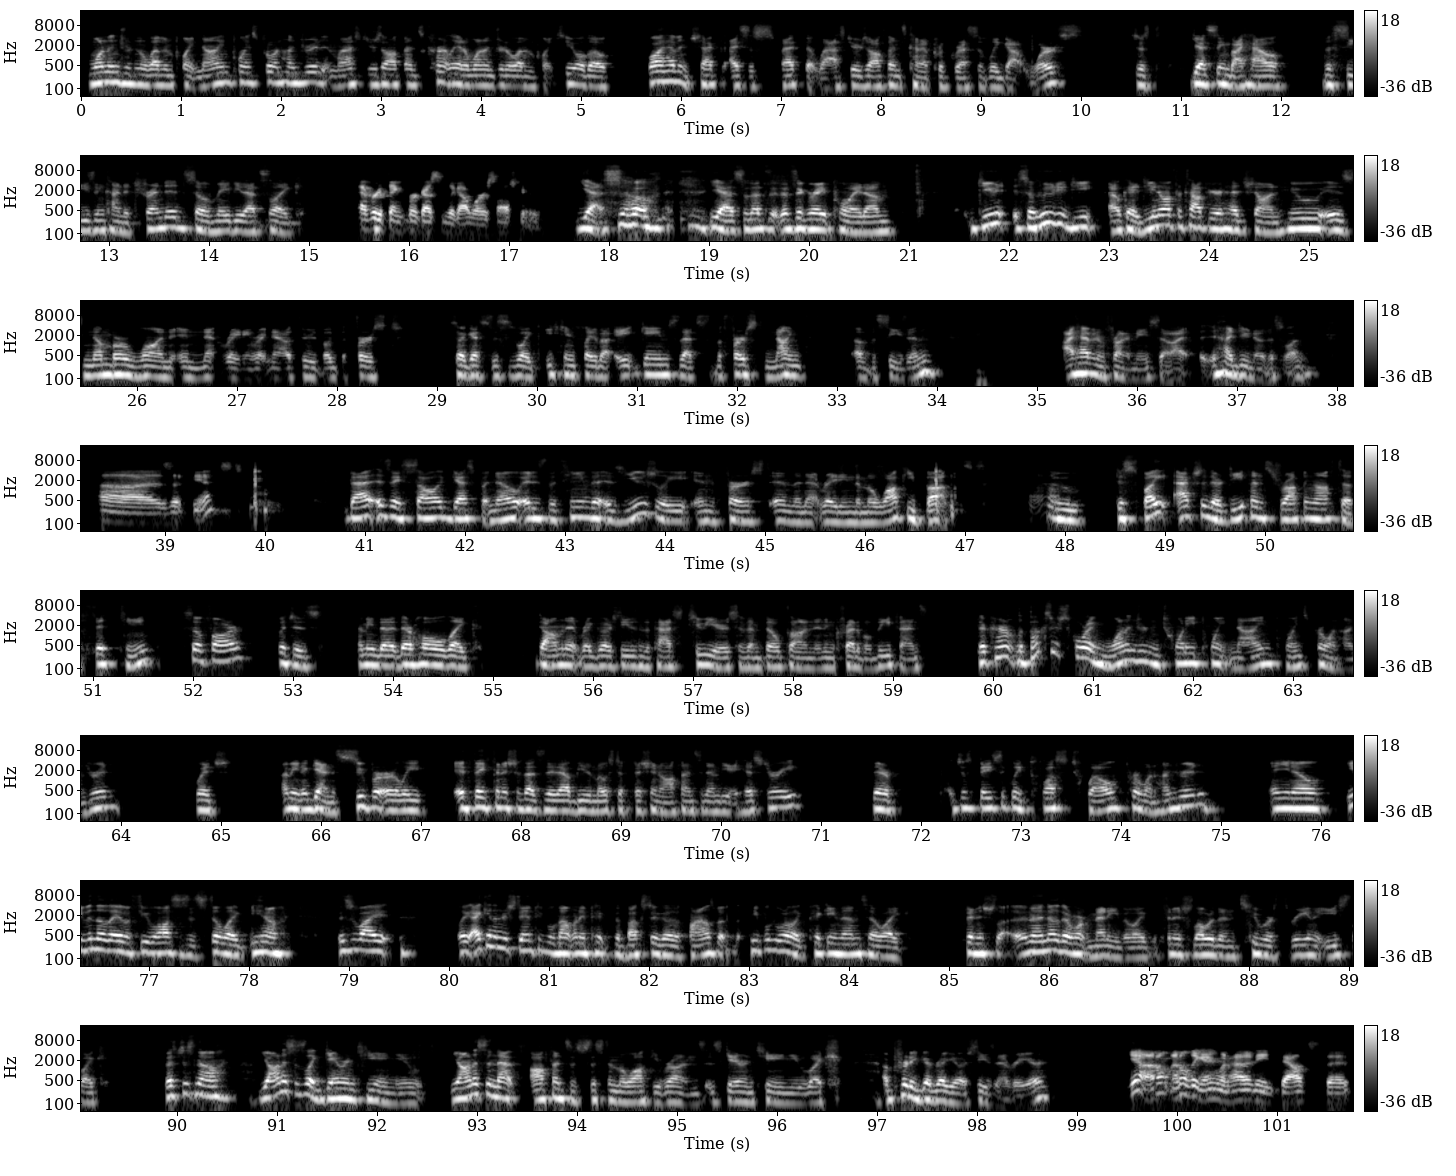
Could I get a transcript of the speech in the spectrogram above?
111.9 points per 100 in last year's offense, currently at a 111.2, although well, I haven't checked. I suspect that last year's offense kind of progressively got worse, just guessing by how the season kind of trended. So maybe that's like everything progressively got worse last year. Yeah. So yeah. So that's that's a great point. Um, do you? So who do, do you? Okay. Do you know off the top of your head, Sean, who is number one in net rating right now through like the first? So I guess this is like each team's played about eight games. That's the first ninth of the season. I have it in front of me, so I I do know this one. Uh, is it Phoenix? That is a solid guess, but no, it is the team that is usually in first in the net rating, the Milwaukee Bucks, wow. who, despite actually their defense dropping off to 15th so far, which is, I mean, the, their whole like dominant regular season the past two years have been built on an incredible defense. they're current the Bucks are scoring 120.9 points per 100, which I mean, again, super early. If they finish with that today, that would be the most efficient offense in NBA history. They're just basically plus 12 per 100. And, you know, even though they have a few losses, it's still like, you know, this is why, like, I can understand people not wanting to pick the Bucks to go to the finals, but people who are like picking them to like finish, and I know there weren't many, but like finish lower than two or three in the East, like, that's just now. Giannis is like guaranteeing you. Giannis in that offensive system Milwaukee runs is guaranteeing you like a pretty good regular season every year. Yeah, I don't. I don't think anyone had any doubts that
